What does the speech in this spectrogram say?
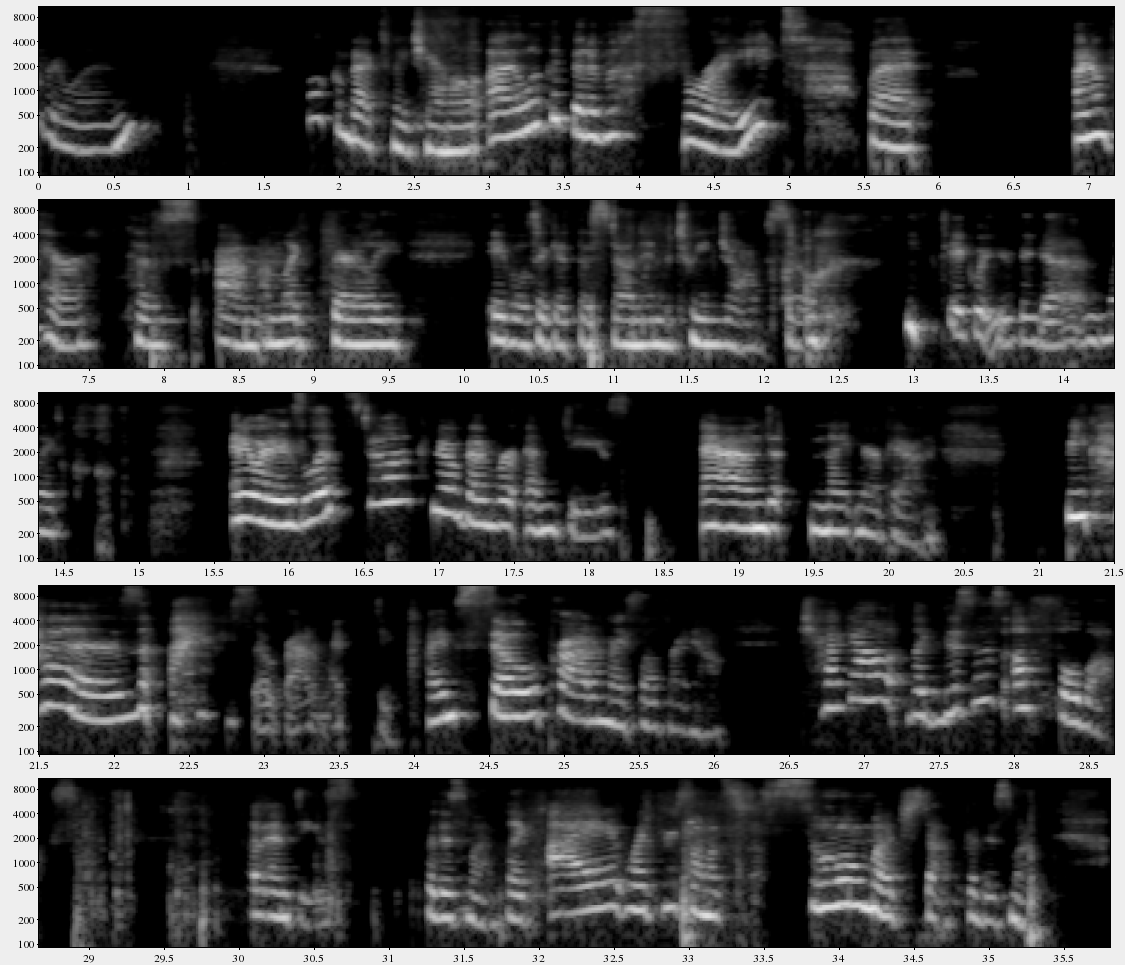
everyone. Welcome back to my channel. I look a bit of a fright, but I don't care because um, I'm like barely able to get this done in between jobs. So take what you can get. I'm like, anyways, let's talk November empties and Nightmare Pan because I'm so proud of my I'm so proud of myself right now. Check out like this is a full box of empties for this month. Like I went through so much, so much stuff for this month.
